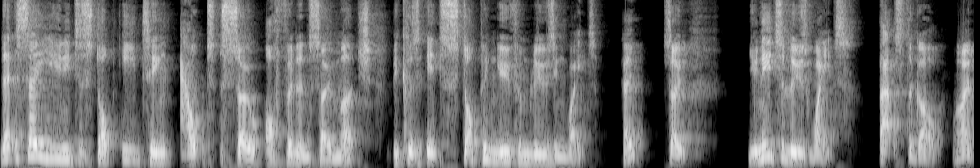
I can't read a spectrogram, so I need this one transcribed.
let's say you need to stop eating out so often and so much because it's stopping you from losing weight. Okay. So you need to lose weight. That's the goal, right?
